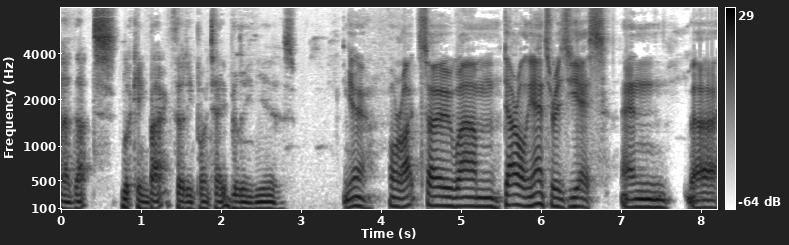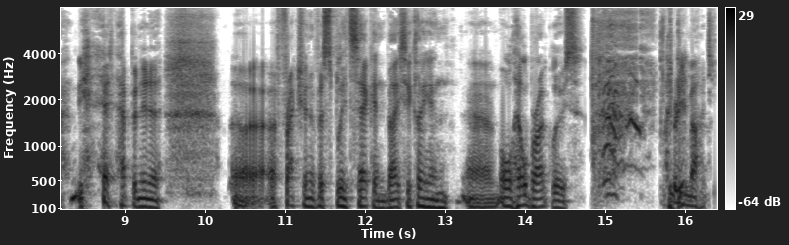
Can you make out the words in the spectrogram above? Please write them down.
uh, that's looking back 13.8 billion years. Yeah. All right. So, um, Daryl, the answer is yes, and uh, it happened in a uh, a fraction of a split second, basically, and uh, all hell broke loose. Pretty much.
